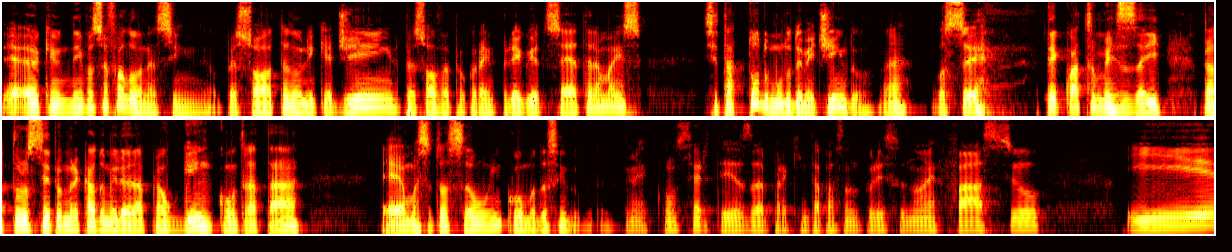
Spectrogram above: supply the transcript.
É, é que nem você falou, né? Assim, o pessoal até no LinkedIn, o pessoal vai procurar emprego e etc. Mas se está todo mundo demitindo, né? Você ter quatro meses aí para torcer para o mercado melhorar para alguém contratar, é uma situação incômoda, sem dúvida. É, com certeza, para quem está passando por isso, não é fácil. E,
